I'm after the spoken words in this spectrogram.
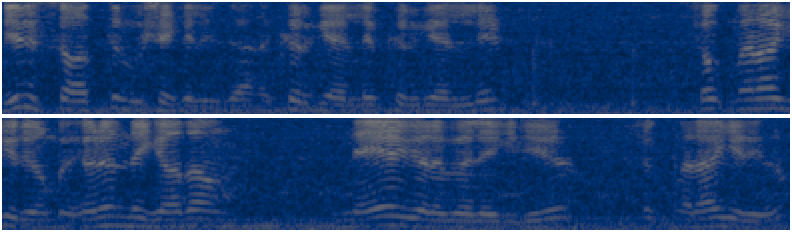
bir saattir bu şekildeyiz yani 40-50 40-50 çok merak ediyorum bu önündeki adam neye göre böyle gidiyor çok merak ediyorum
